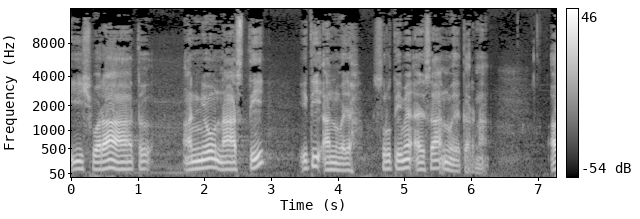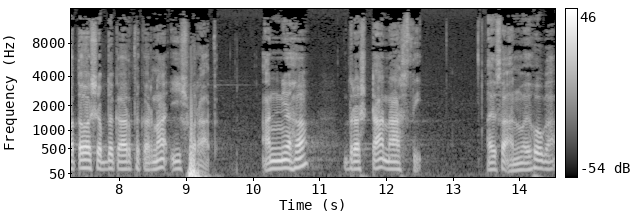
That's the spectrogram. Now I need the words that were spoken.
ईश्वरात अन्यो नास्ति इति अन्वय। श्रुति में ऐसा अन्वय करना। अतः शब्द का अर्थ करना ईश्वरात। अन्य दृष्टा नास्ति। ऐसा अन्वय होगा।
